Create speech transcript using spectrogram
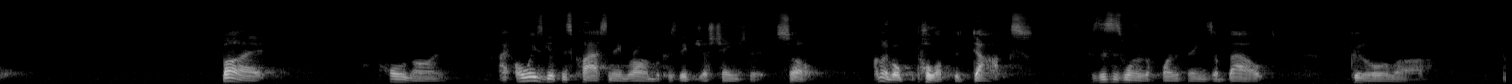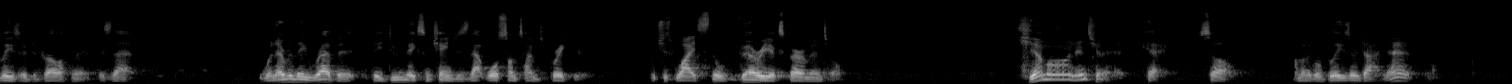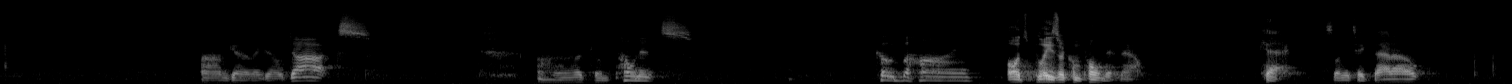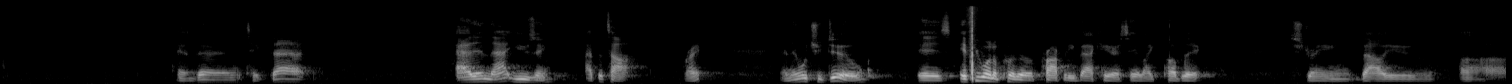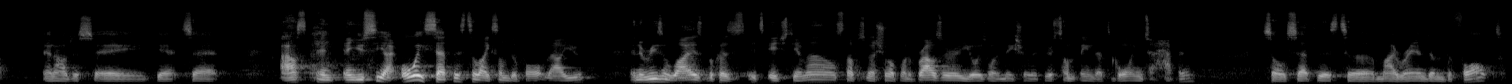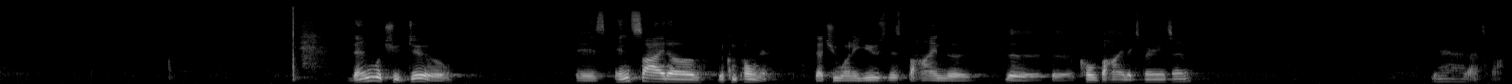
But, hold on. I always get this class name wrong because they've just changed it. So, I'm going to go pull up the docs because this is one of the fun things about good old uh, Blazor development is that whenever they rev it, they do make some changes that will sometimes break you, which is why it's still very experimental. Come on, internet. Okay, so I'm gonna go blazor.net. I'm gonna go docs, uh, components, code behind. Oh, it's Blazor component now. Okay, so let me take that out. And then take that, add in that using at the top, right? And then what you do is if you want to put a property back here, say like public string value, uh, and I'll just say get set. I'll, and, and you see, I always set this to like some default value. And the reason why is because it's HTML, stuff is gonna show up on the browser. You always wanna make sure that there's something that's going to happen. So set this to my random default. Then what you do is inside of the component that you wanna use this behind the, the, the code behind experience in, yeah, that's fine.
